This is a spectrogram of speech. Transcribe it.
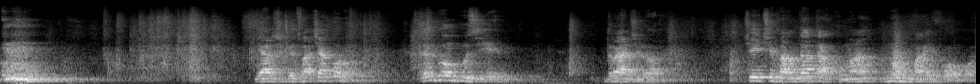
Iar și cât face acolo. În concluzie, dragilor, cei ce v-am dat acum, nu numai vouă,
